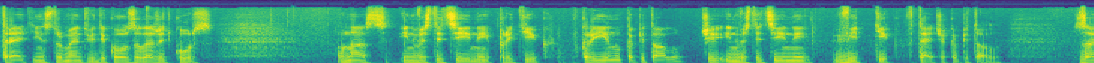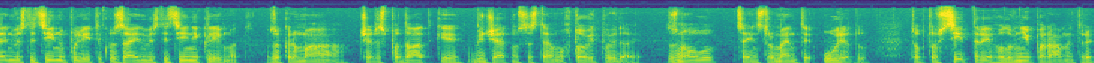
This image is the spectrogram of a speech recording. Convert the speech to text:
Третій інструмент, від якого залежить курс. У нас інвестиційний притік в країну капіталу чи інвестиційний відтік, втеча капіталу. За інвестиційну політику, за інвестиційний клімат, зокрема через податки, бюджетну систему. Хто відповідає? Знову це інструменти уряду. Тобто всі три головні параметри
